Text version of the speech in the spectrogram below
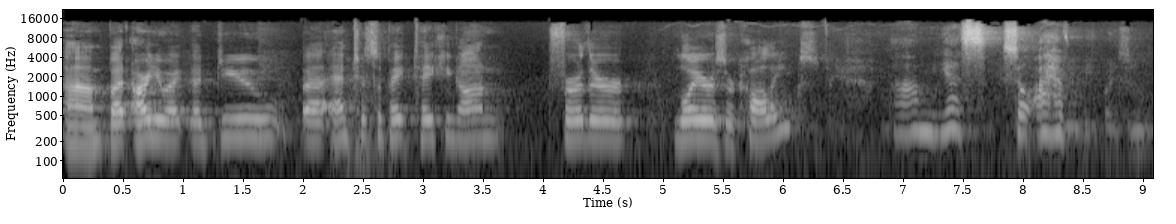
um, but are you, uh, do you uh, anticipate taking on further lawyers or colleagues? Um, yes, so I have, Meet by Zoom.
